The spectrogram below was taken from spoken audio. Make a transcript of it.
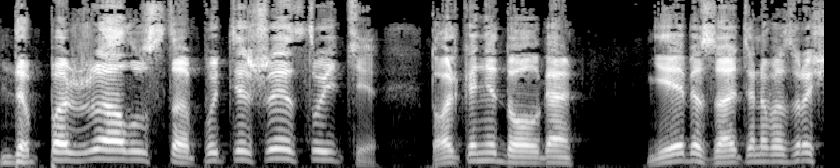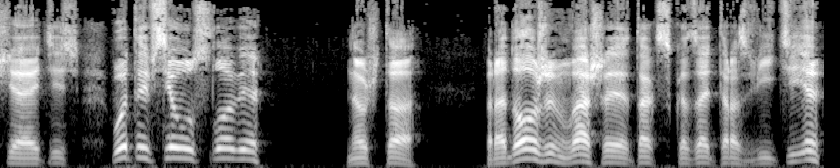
Да, пожалуйста, путешествуйте, только недолго. Не обязательно возвращайтесь. Вот и все условия. Ну что, Продолжим ваше, так сказать, развитие?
